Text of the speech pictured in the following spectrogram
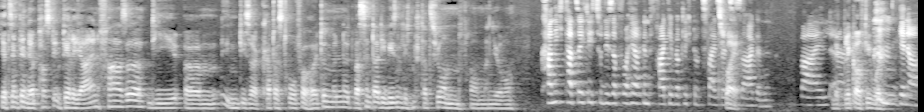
Jetzt sind wir in der postimperialen Phase, die ähm, in dieser Katastrophe heute mündet. Was sind da die wesentlichen Stationen, Frau Maniero? Kann ich tatsächlich zu dieser vorherigen Frage wirklich nur zwei, zwei. Sätze sagen? Weil, Mit ähm, Blick auf die Uhr. Genau.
